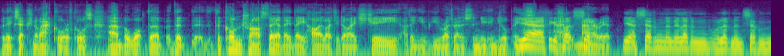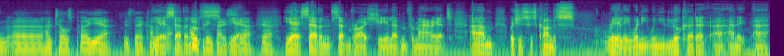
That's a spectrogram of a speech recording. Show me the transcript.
with the exception of Accor, of course. Um, but what the the the contrast there, they they highlighted IHG. I think you, you write about this in in your piece. Yeah, I think it's like Marriott. Seven, yeah, seven and eleven or eleven and seven uh, hotels per year is their kind yeah, of uh, seven opening pace. Yeah, yeah, yeah, yeah. seven seven for IHG, eleven for Marriott, um, which is just kind of really when you when you look at a a, a,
